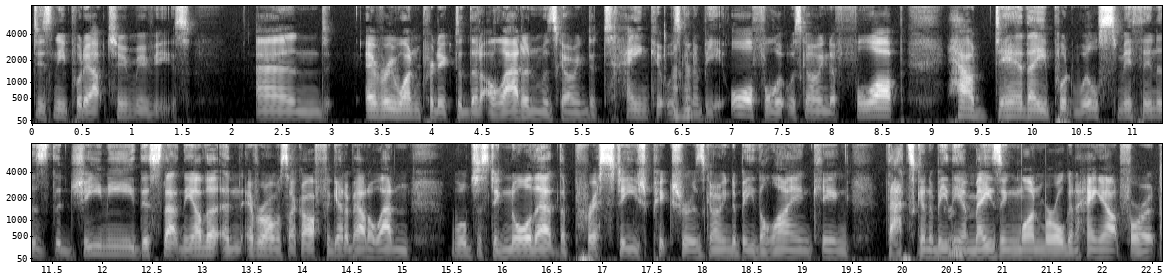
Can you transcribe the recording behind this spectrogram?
Disney put out two movies, and everyone predicted that Aladdin was going to tank. It was mm-hmm. going to be awful. It was going to flop. How dare they put Will Smith in as the genie? This, that, and the other. And everyone was like, "Oh, forget about Aladdin. We'll just ignore that. The prestige picture is going to be The Lion King. That's going to be the mm-hmm. amazing one. We're all going to hang out for it."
